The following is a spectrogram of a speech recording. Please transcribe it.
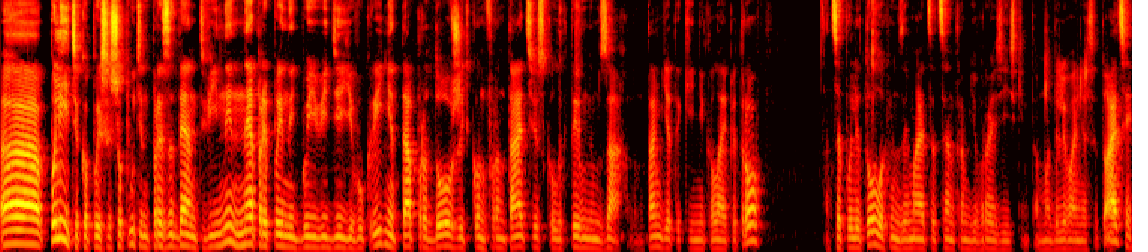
Е, Політико пише, що Путін президент війни не припинить бойові дії в Україні та продовжить конфронтацію з колективним заходом. Там є такий Ніколай Петров, це політолог, він займається центром євроазійським там моделювання ситуацій.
